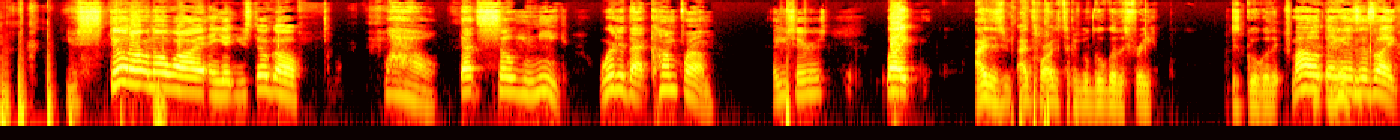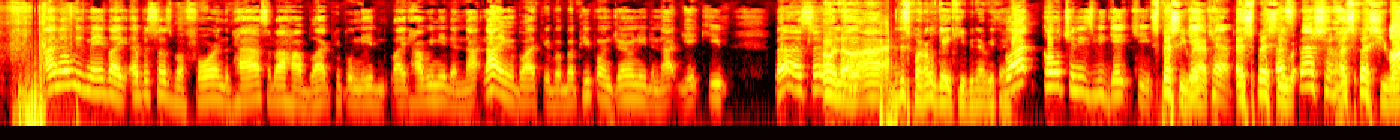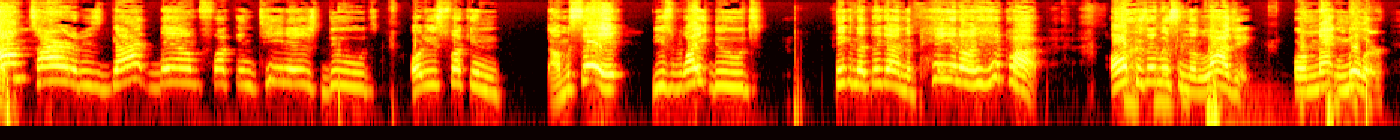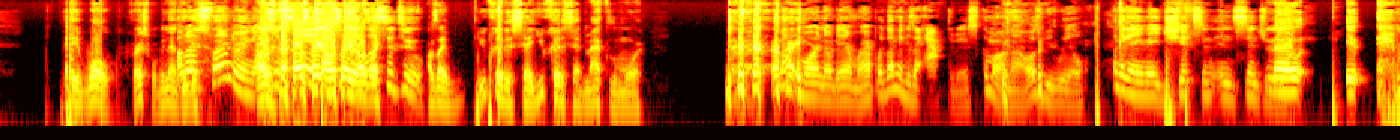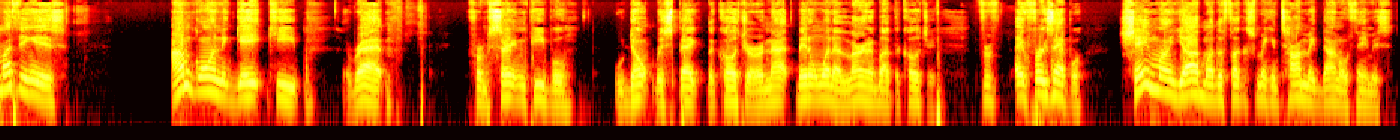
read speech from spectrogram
you still don't know why, and yet you still go, wow, that's so unique. Where did that come from? Are you serious? Like, I just I just wanted to tell people Google is free. Just Google it. my whole thing is, is like, I know we've made like episodes before in the past about how black people need, like, how we need to not, not even black people, but people in general need to not gatekeep. But at a certain Oh no! point, I, at this point, I'm gatekeeping everything, black culture needs to be gatekeep. especially rap, especially Especially, especially rap. I'm tired of these goddamn fucking teenage dudes or these fucking, I'm gonna say it, these white dudes thinking that they got an opinion on hip hop, all because they ah, listen to Logic or Mac Miller. Hey, whoa! First of all, we're not. I'm not get, slandering. I was- just I was saying like- I was like- I was like- to. I was like, you could have said you could have said Mac Macklemore. Macklemore ain't no damn rapper. That nigga's an activist. Come on now, let's be real. That nigga ain't made shits in, in centuries. No, it. My thing is, I'm going to gatekeep rap from certain people who don't respect the culture or not. They don't want to learn about the culture. For like, for example, shame on y'all motherfuckers for making Tom MacDonald famous.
